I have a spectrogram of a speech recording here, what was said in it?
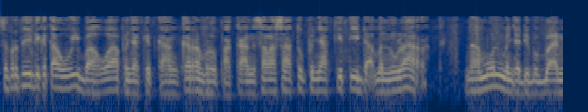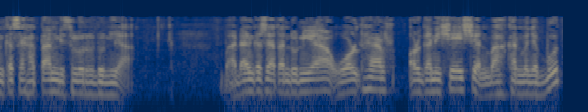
Seperti diketahui bahwa penyakit kanker merupakan salah satu penyakit tidak menular, namun menjadi beban kesehatan di seluruh dunia. Badan Kesehatan Dunia World Health Organization bahkan menyebut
